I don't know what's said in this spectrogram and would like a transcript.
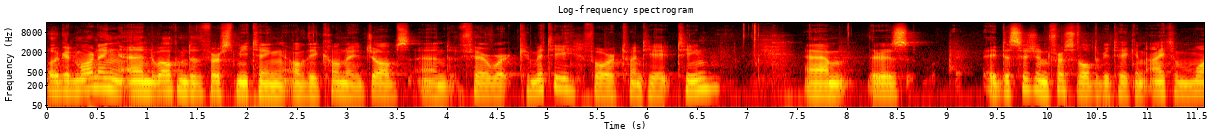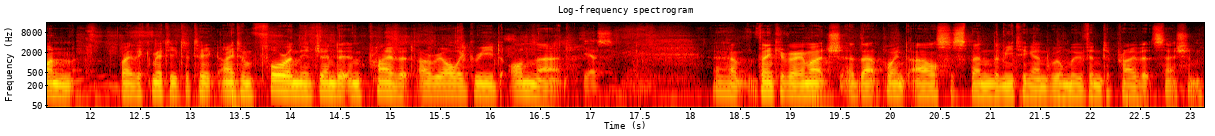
Well, good morning and welcome to the first meeting of the Economy, Jobs and Fair Work Committee for 2018. Um, there is a decision, first of all, to be taken item one by the committee to take item four on the agenda in private. Are we all agreed on that? Yes. Um, thank you very much. At that point, I'll suspend the meeting and we'll move into private session.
